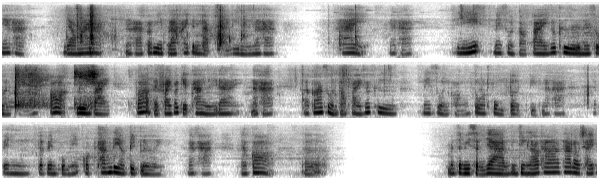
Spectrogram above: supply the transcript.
เนี่ยค่ะ ยาวมากนะคะ ก็มีปลั๊กให้เป็นแบบสายดินนะคะให้นะคะ ทีนี้ในส่วนต่อไปก็คือในส่วนของอ้อลืมไป ก็สายไฟก็เก็บข้างนี้ได้นะคะ แล้วก็ส่วนต่อไปก็คือในส่วนของตัวปุ่มเปิดปิดนะคะ จะเป็นจะเป็นปุ่มนี้กดครั้งเดียวติดเลยนะคะ แล้วก็เออมันจะมีสัญญาณจริงๆ แล้วถ้าถ้าเราใช้ไป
